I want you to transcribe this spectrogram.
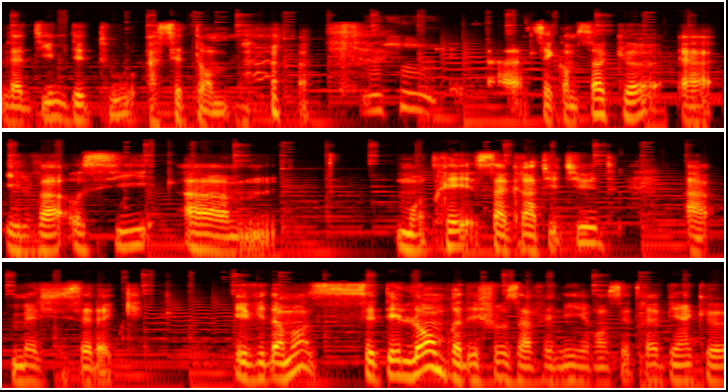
la dîme de tout à cet homme. Mhm. Euh, c'est comme ça que il va aussi montrer sa gratitude à Melchizedek. Évidemment, c'était l'ombre des choses à venir. On sait très bien que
